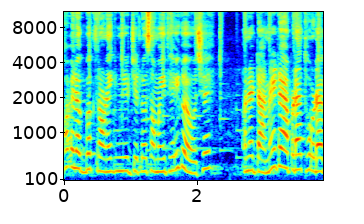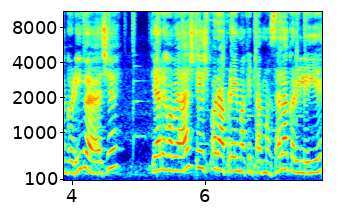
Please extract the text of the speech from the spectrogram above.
હવે લગભગ ત્રણેક મિનિટ જેટલો સમય થઈ ગયો છે અને ટામેટા આપણા થોડા ગળી ગયા છે. ત્યારે હવે આ સ્ટેજ પર આપણે એમાં કેટલાક મસાલા કરી લઈએ.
